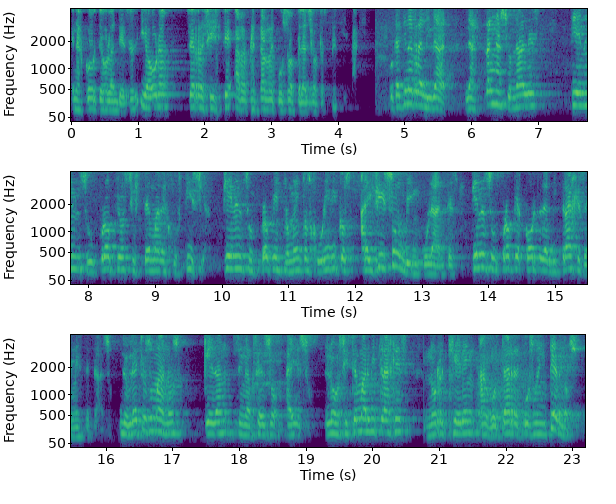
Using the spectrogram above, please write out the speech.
en las cortes holandesas y ahora se resiste a representar recursos de apelación respectiva. Porque aquí en realidad las transnacionales tienen su propio sistema de justicia, tienen sus propios instrumentos jurídicos, ahí sí son vinculantes, tienen su propia corte de arbitrajes en este caso. Y los derechos humanos quedan sin acceso a eso. Los sistemas de arbitrajes no requieren agotar recursos internos.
